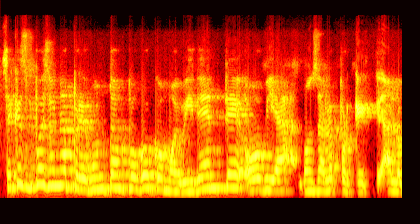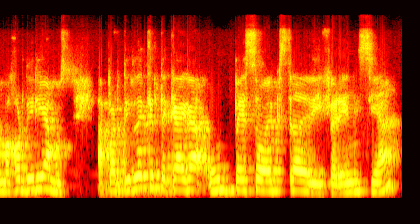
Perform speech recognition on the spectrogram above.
Sé que es pues una pregunta un poco como evidente, obvia, Gonzalo, porque a lo mejor diríamos, a partir de que te caiga un peso extra de diferencia,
